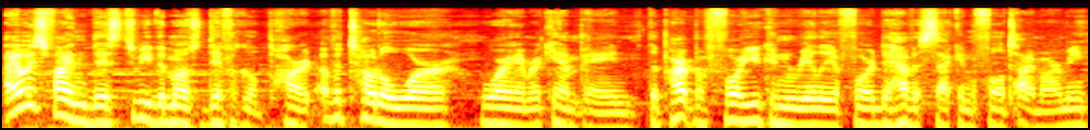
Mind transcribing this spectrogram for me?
I always find this to be the most difficult part of a Total War Warhammer campaign, the part before you can really afford to have a second full-time army.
